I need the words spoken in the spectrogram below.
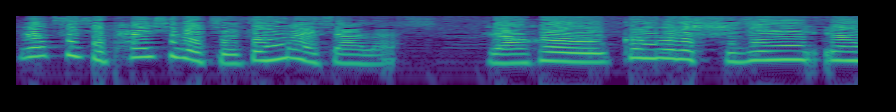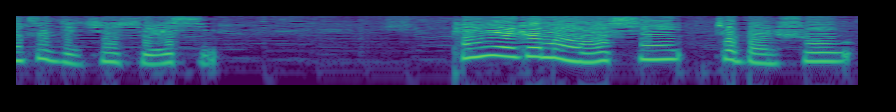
让自己拍戏的节奏慢下来，然后更多的时间让自己去学习。《平原上的摩西》这本书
